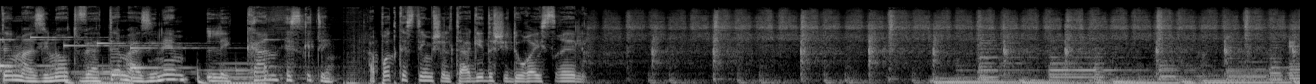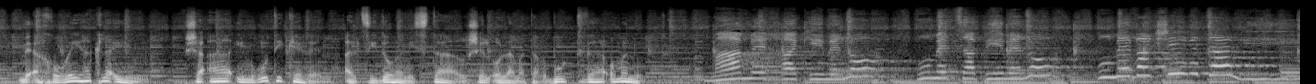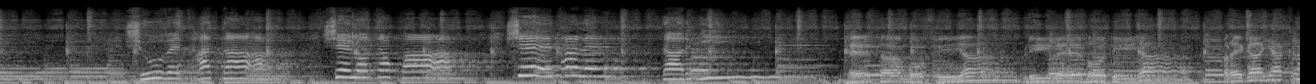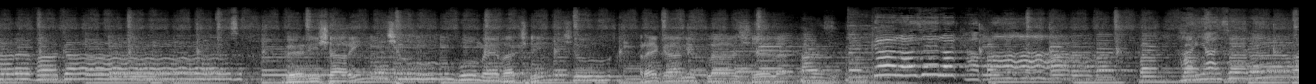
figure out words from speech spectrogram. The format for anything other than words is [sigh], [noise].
אתן מאזינות ואתם מאזינים לכאן הסכתים, הפודקאסטים של תאגיד השידור הישראלי. מאחורי הקלעים, שעה עם רותי קרן על צידו הנסתר של עולם התרבות והאומנות. מה מחכים לו ומצפים לו ומבקשים תמיד שוב את הטעם של אותה פעם שאת הלב תרעיד. את המופיע בלי להודיע רגע יקר וגז ונשארים שוב ומבקשים שוב רגע נפלא של אז. קרה זה רק הפעם היה זה רגע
